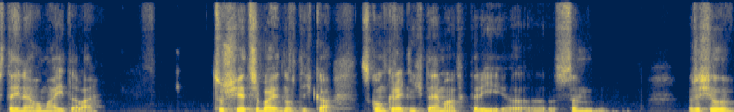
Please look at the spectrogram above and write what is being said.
stejného majitele. Což je třeba jedno teďka z konkrétních témat, který uh, jsem řešil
